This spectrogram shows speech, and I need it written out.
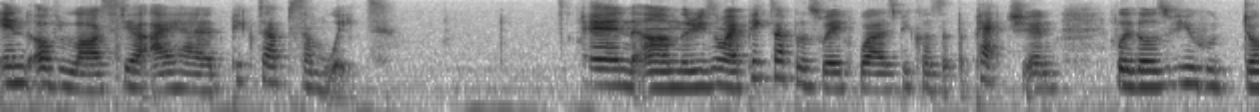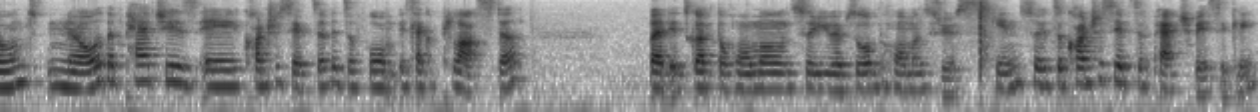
end of last year I had picked up some weight. And um, the reason why I picked up this weight was because of the patch. And for those of you who don't know the patch is a contraceptive. It's a form it's like a plaster but it's got the hormones so you absorb the hormones through your skin. So it's a contraceptive patch basically.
